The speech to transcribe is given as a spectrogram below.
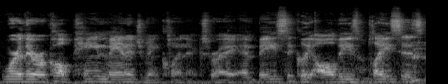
where they were called pain management clinics, right? And basically, all these places,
